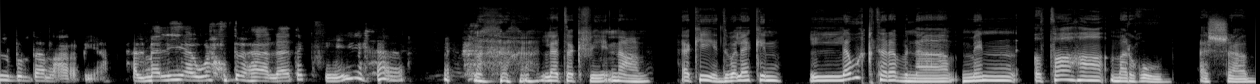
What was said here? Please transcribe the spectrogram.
البلدان العربية. المالية وحدها لا تكفي. لا تكفي نعم أكيد. ولكن لو اقتربنا من طه مرغوب الشاب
